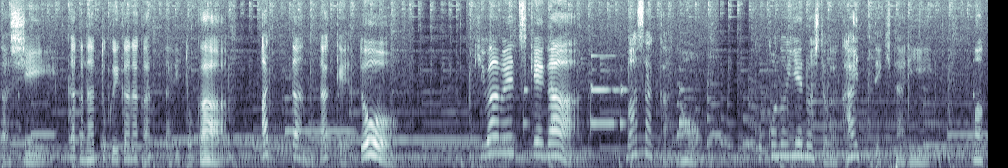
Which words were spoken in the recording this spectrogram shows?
たしなんか納得いかなかったりとかあったんだけど極めつけがまさかのここの家の人が帰ってきたりまあこ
